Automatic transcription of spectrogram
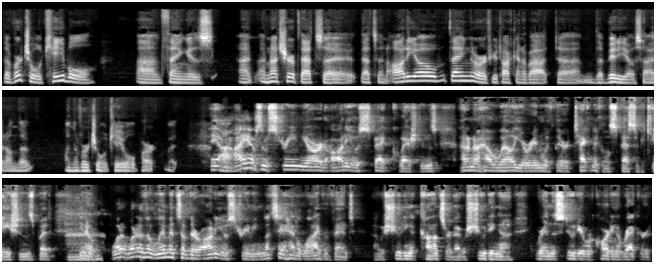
the virtual cable um, thing is I'm not sure if that's a that's an audio thing or if you're talking about um, the video side on the on the virtual cable part. But hey, um, I have some Streamyard audio spec questions. I don't know how well you're in with their technical specifications, but you know uh, what what are the limits of their audio streaming? Let's say I had a live event I was shooting a concert. I was shooting a, we're in the studio recording a record,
